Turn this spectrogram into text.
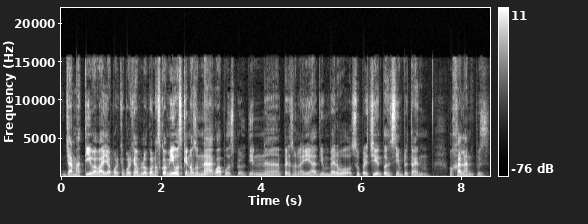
llamativa, vaya, porque por ejemplo, conozco amigos que no son nada guapos, pero tienen una personalidad y un verbo súper chido, entonces siempre traen ojalá pues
